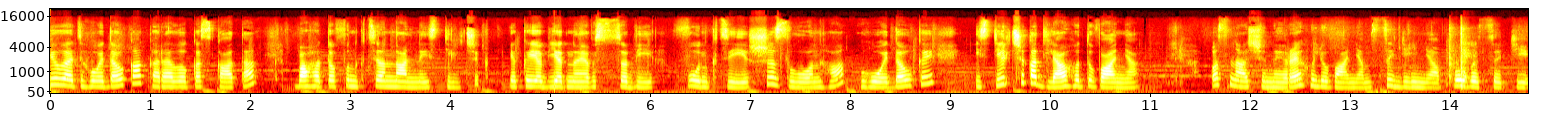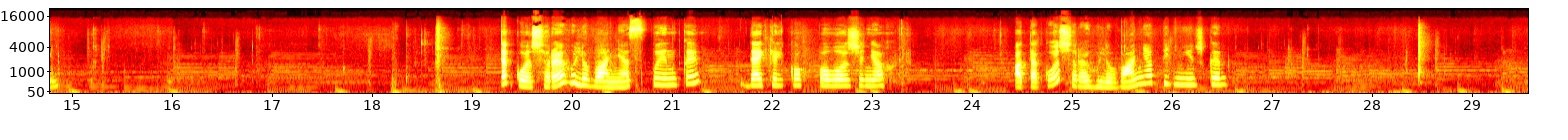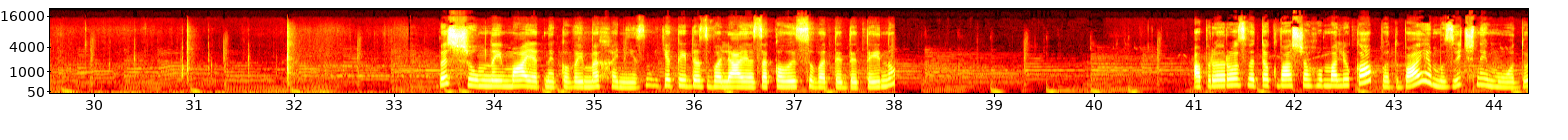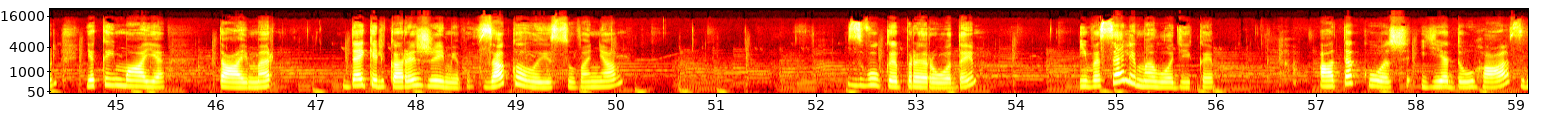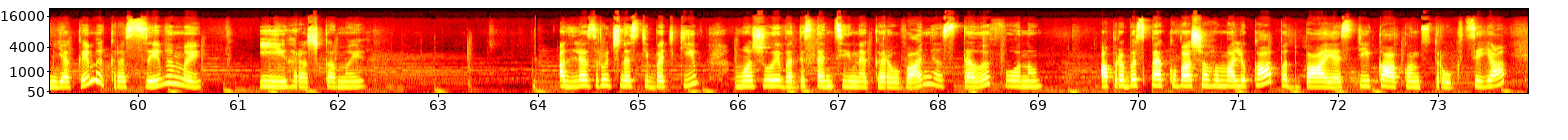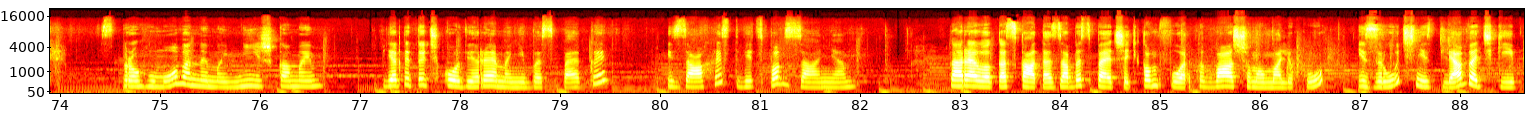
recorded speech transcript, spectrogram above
Стілець гойдалка Карело Каската багатофункціональний стільчик, який об'єднує в собі функції шезлонга, гойдалки і стільчика для готування. Оснащений регулюванням сидіння по висоті. Також регулювання спинки в декількох положеннях, а також регулювання підніжки. Безшумний маятниковий механізм, який дозволяє заколисувати дитину. А про розвиток вашого малюка подбає музичний модуль, який має таймер, декілька режимів заколисування, звуки природи і веселі мелодійки. А також є дуга з м'якими красивими іграшками. А для зручності батьків можливе дистанційне керування з телефону. А про безпеку вашого малюка подбає стійка конструкція з прогумованими ніжками, п'ятиточкові ремені безпеки і захист від сповзання. Карело Каската забезпечить комфорт вашому малюку і зручність для батьків.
